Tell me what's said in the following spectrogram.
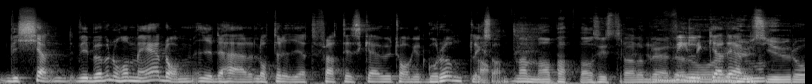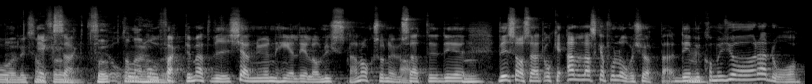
vi, känn, vi behöver nog ha med dem i det här lotteriet för att det ska överhuvudtaget gå runt. Liksom. Ja, mamma och pappa och systrar och bröder Vilka och den- husdjur och liksom för Exakt. att få upp de här och, och faktum är att vi känner ju en hel del av lyssnarna också nu. Så att det, Vi sa så här att okej, alla ska få lov att köpa. Det vi kommer göra då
